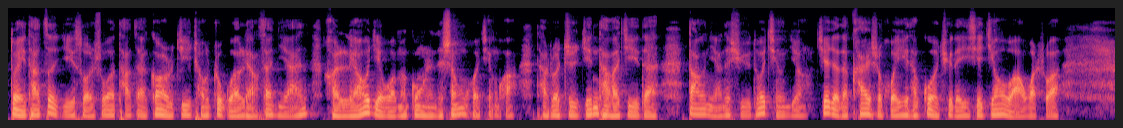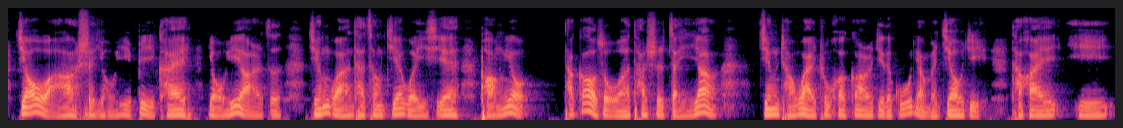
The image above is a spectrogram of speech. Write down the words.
对他自己所说，他在高尔基城住过两三年，很了解我们工人的生活情况。他说，至今他还记得当年的许多情景。接着他开始回忆他过去的一些交往。我说。交往是有意避开“友谊”二字，尽管他曾接过一些朋友。他告诉我他是怎样经常外出和高尔基的姑娘们交际。他还以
